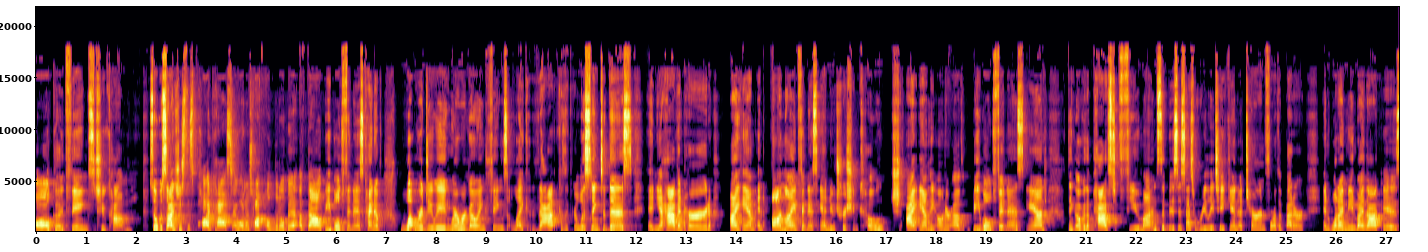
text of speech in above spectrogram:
all good things to come. So, besides just this podcast, I want to talk a little bit about Be Bold Fitness, kind of what we're doing, where we're going, things like that. Because if you're listening to this and you haven't heard, I am an online fitness and nutrition coach. I am the owner of Be Bold Fitness. And I think over the past few months, the business has really taken a turn for the better. And what I mean by that is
